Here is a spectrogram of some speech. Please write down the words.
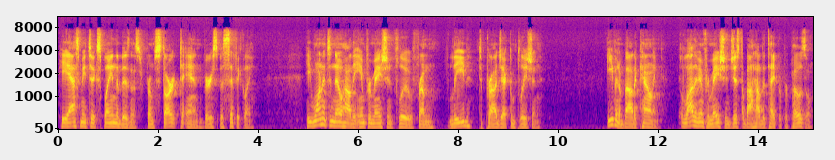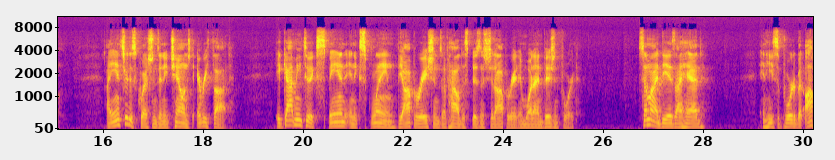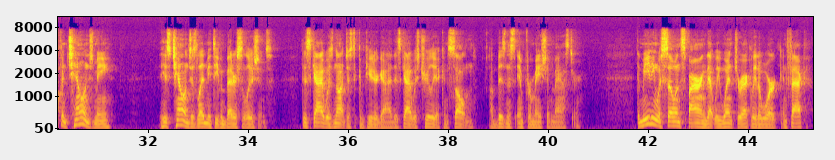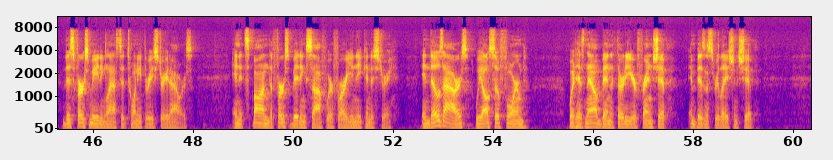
He asked me to explain the business from start to end very specifically. He wanted to know how the information flew from lead to project completion, even about accounting. A lot of information just about how to type a proposal. I answered his questions and he challenged every thought. It got me to expand and explain the operations of how this business should operate and what I envisioned for it. Some ideas I had and he supported, but often challenged me. His challenges led me to even better solutions. This guy was not just a computer guy, this guy was truly a consultant, a business information master. The meeting was so inspiring that we went directly to work. In fact, this first meeting lasted 23 straight hours, and it spawned the first bidding software for our unique industry. In those hours, we also formed what has now been a 30 year friendship and business relationship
